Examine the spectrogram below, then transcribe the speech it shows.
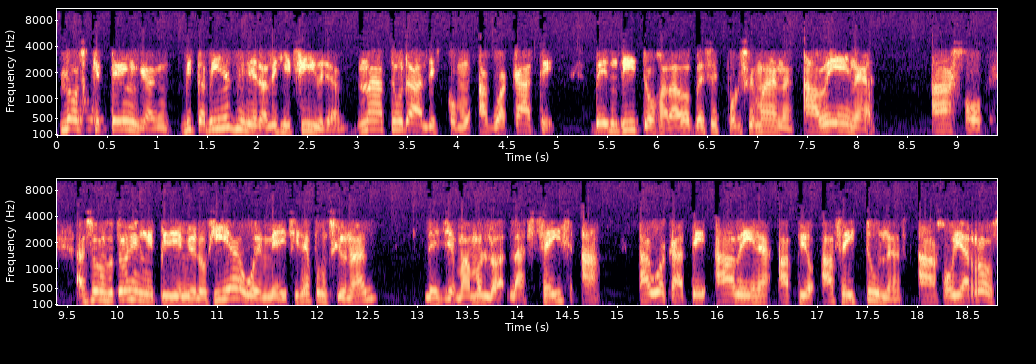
los que tengan vitaminas, minerales y fibra naturales como aguacate, bendito, ojalá dos veces por semana, avena, ajo. A eso nosotros en epidemiología o en medicina funcional les llamamos las 6A. Aguacate, avena, apio, aceitunas, ajo y arroz.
